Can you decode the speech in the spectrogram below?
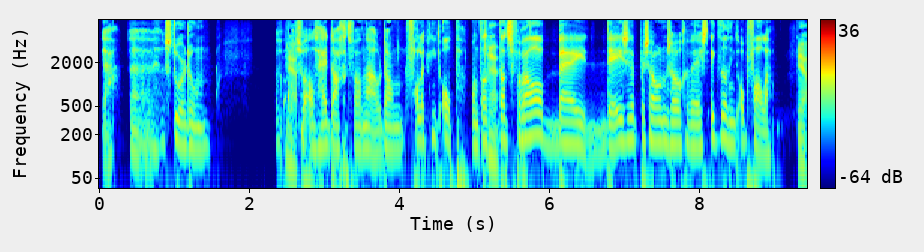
ja, uh, stoer doen. Ja. Zoals hij dacht van, nou, dan val ik niet op. Want dat, Ja. dat is vooral bij deze persoon zo geweest. Ik wil niet opvallen. Ja.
